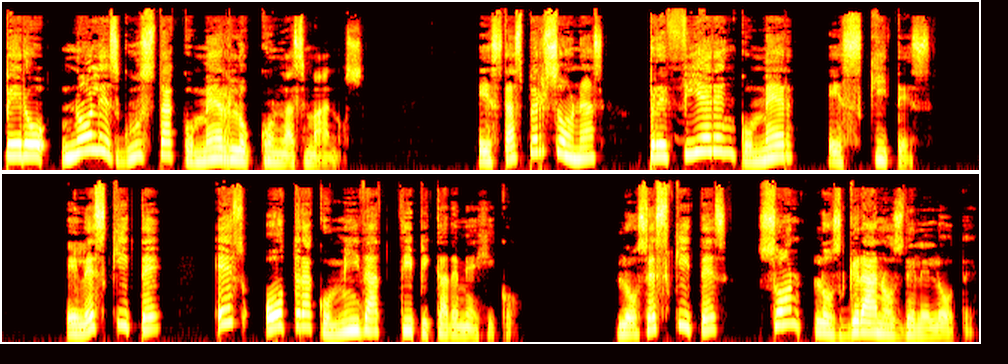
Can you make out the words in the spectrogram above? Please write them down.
pero no les gusta comerlo con las manos. Estas personas prefieren comer esquites. El esquite es otra comida típica de México. Los esquites son los granos del elote.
